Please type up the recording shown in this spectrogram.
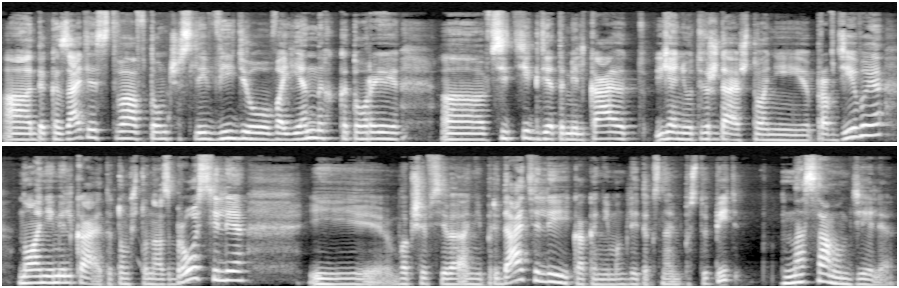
э, доказательства, в том числе видео военных, которые э, в сети где-то мелькают. Я не утверждаю, что они правдивые, но они мелькают о том, что нас бросили, и вообще все они предатели, и как они могли так с нами поступить на самом деле?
